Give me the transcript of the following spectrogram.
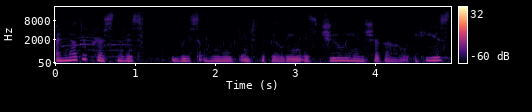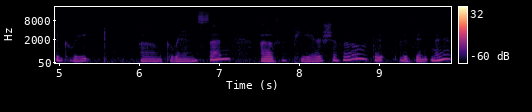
Another person that has recently moved into the building is Julian Chavot. He is the great um, grandson of Pierre Chavot, the, the vintner,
